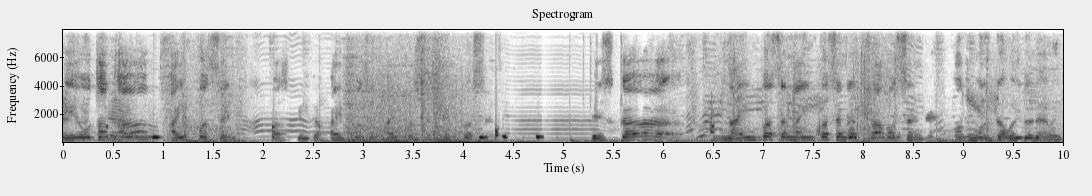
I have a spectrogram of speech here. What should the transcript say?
ये होता था फाइव परसेंट फ़र्स्ट किल का five percent five percent ten percent इसका नाइन परसेंट नाइन परसेंट अठारह परसेंट है. Almost double the damage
